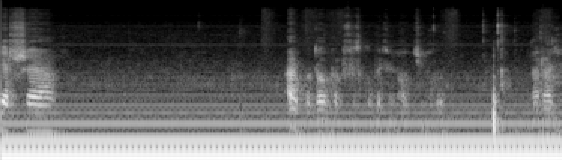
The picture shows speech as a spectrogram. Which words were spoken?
Pierwsze... Albo dobra, wszystko będzie na odcinku. Na razie.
